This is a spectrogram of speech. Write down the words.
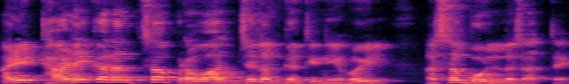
आणि ठाणेकरांचा प्रवास जलद गतीने होईल असं बोललं जात आहे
